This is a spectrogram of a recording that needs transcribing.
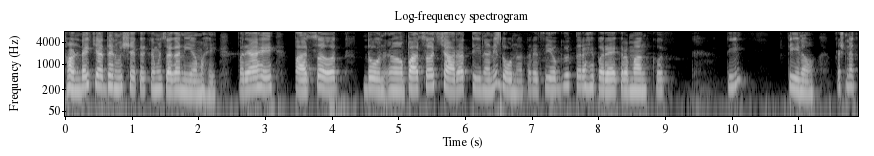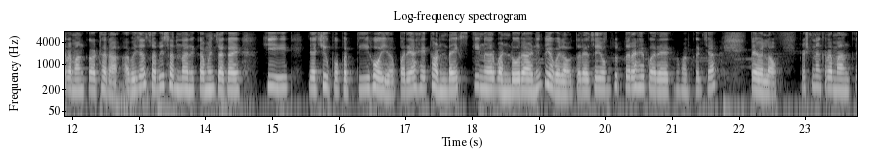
थॉंडाईचे अध्ययन विषयक रिकामी जागा नियम आहे. पर्याय आहे पाच दोन पाच चार तीन आणि दोन. तर याचे योग्य उत्तर आहे पर्याय क्रमांक तीन तीन. प्रश्न क्रमांक अठरा. अभिजात अभिसंधान रिकामी जागा ही याची उपपत्ती होय. पर्याय आहे थॉंडाईक स्किनर बंडोरा आणि पेवलाव. तर याचं योग्य उत्तर आहे पर्याय क्रमांक चार पेवलाव. प्रश्न क्रमांक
